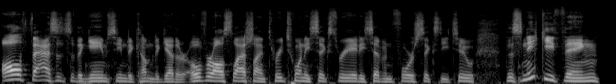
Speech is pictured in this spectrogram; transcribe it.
all facets of the game seemed to come together. Overall slash line 326, 387, 462. The sneaky thing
